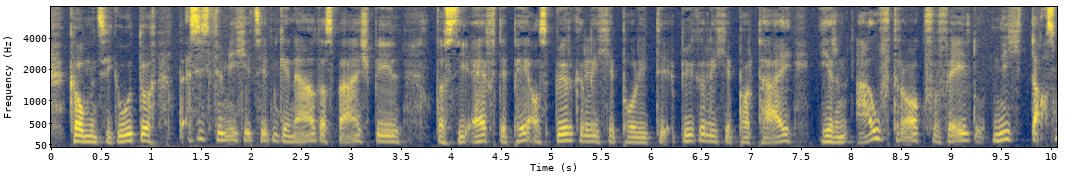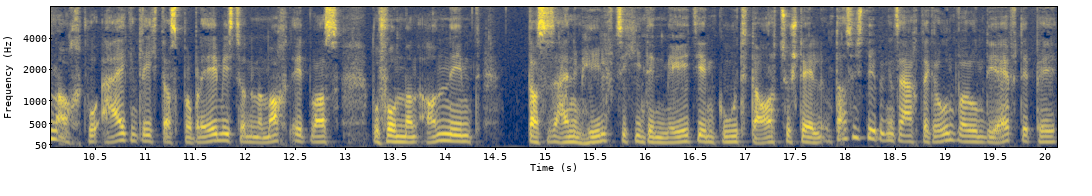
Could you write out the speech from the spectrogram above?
kommen Sie gut durch. Das ist für mich jetzt eben genau das Beispiel, dass die FDP als bürgerliche, Politi bürgerliche Partei ihren Auftrag verfehlt und nicht das macht, wo eigentlich das Problem ist, sondern man macht etwas, wovon man annimmt, dass es einem hilft, sich in den Medien gut darzustellen. Und das ist übrigens auch der Grund, warum die FDP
